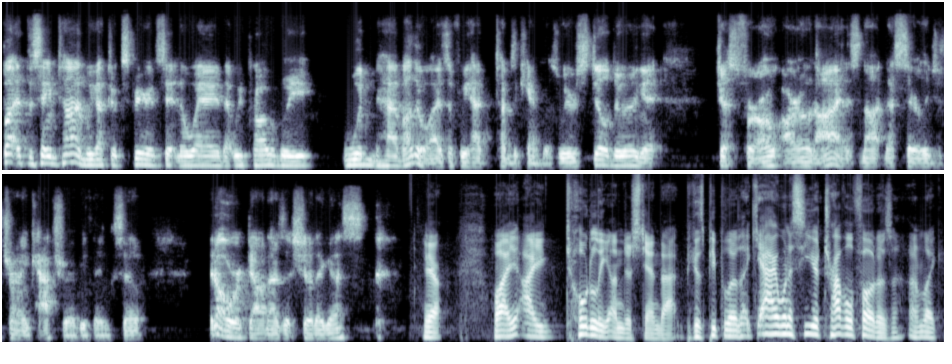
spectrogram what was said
But at the same time, we got to experience it in a way that we probably wouldn't have otherwise if we had tons of cameras. We were still doing it just for our, our own eyes, not necessarily to try and capture everything. So it all worked out as it should, I guess. Yeah. Well, I, I totally understand that because people are like, yeah, I want to see your travel photos. I'm like,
